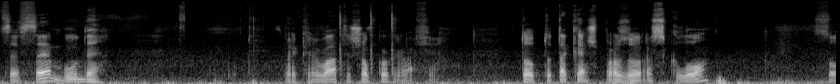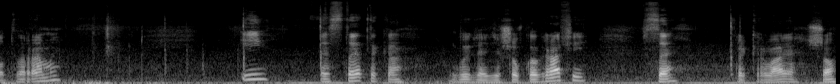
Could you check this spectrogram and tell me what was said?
це все буде прикривати шовкографія. Тобто таке ж прозоре скло з отворами і естетика у вигляді шовкографії все прикриває, що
